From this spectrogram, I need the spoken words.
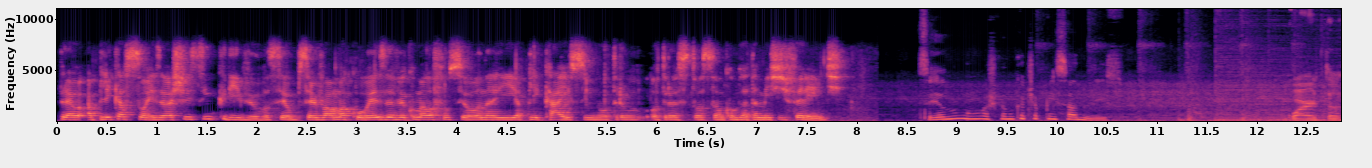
para aplicações. Eu acho isso incrível, você observar uma coisa, ver como ela funciona e aplicar isso em outra, outra situação completamente diferente. Eu não acho que eu nunca tinha pensado nisso. Quarta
